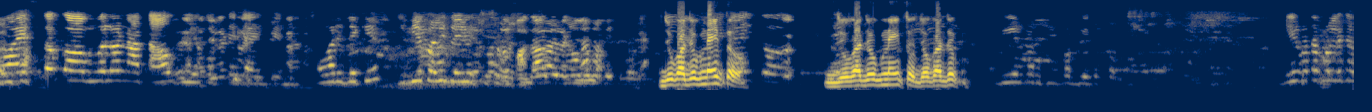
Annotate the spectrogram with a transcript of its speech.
বয়স তো কম হলো না তাও বিয়ে করতে চাইছে না। সবারই দেখে বিয়ে করলে তো এই হচ্ছে সবাই। যোগাযোগ নেই তো? যোগাযোগ নেই তো? যোগাযোগ বিয়ের পরে সম্পর্ক বিয়ে করতে বিয়ের কথা বললে যে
